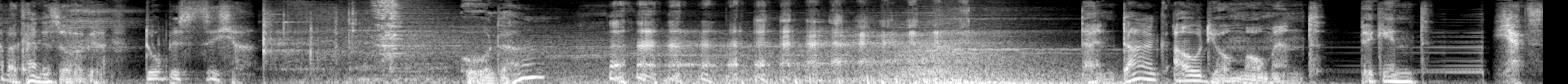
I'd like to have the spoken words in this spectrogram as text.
Aber keine Sorge, du bist sicher. Oder? Dein Dark Audio Moment beginnt jetzt.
